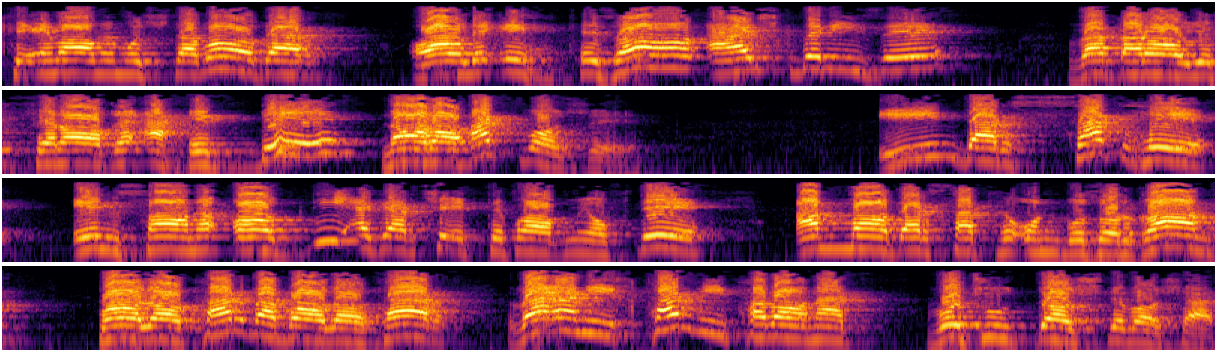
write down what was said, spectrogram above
که امام مجتبا در حال احتضار اشک بریزه. و برای فراغ احبه ناراحت باشه. این در سطح انسان عادی اگرچه اتفاق میفته اما در سطح اون بزرگان بالاتر و بالاتر و عمیقتر می‌تواند وجود داشته باشد.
